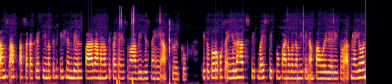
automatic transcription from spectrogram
thumbs up at saka click yung notification bell para ma-notify kayo sa mga videos na i-upload ko. Ituturo ko sa inyo lahat step by step kung paano gagamitin ang Power Director. At ngayon,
